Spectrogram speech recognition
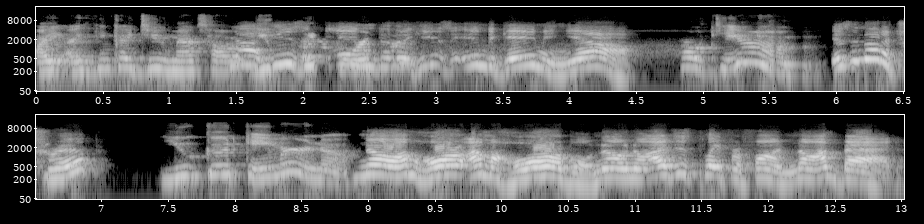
I, I think I do, Max Holloway. Yeah, You he's into the, he's into gaming. Yeah, Oh damn! isn't that a trip? You good gamer or no? No, I'm hor I'm a horrible. No, no, I just play for fun. No, I'm bad.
